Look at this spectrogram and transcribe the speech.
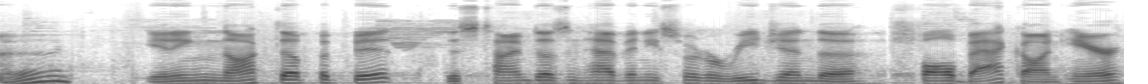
Uh, getting knocked up a bit. This time doesn't have any sort of regen to fall back on here.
